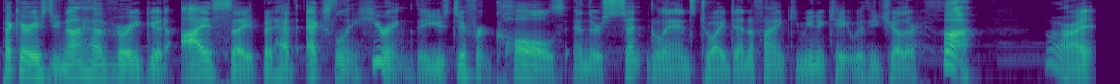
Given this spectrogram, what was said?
Peccaries do not have very good eyesight, but have excellent hearing. They use different calls and their scent glands to identify and communicate with each other. Huh! Alright.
